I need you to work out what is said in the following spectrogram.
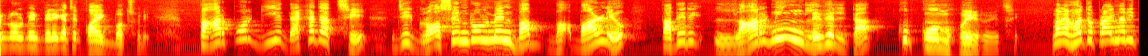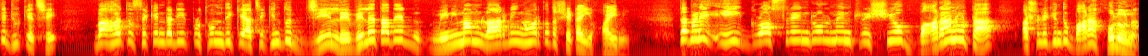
এনরোলমেন্ট বেড়ে গেছে কয়েক বছরে। তারপর গিয়ে দেখা যাচ্ছে যে গ্রস এনরোলমেন্ট বাড়লেও তাদের লার্নিং লেভেলটা খুব কম হয়ে রয়েছে। মানে হয়তো প্রাইমারিতে ঢুকেছে বা হয়তো সেকেন্ডারির প্রথম দিকে আছে, কিন্তু যে লেভেলে তাদের মিনিমাম লার্নিং হওয়ার কথা সেটাই হয়নি। তার মানে এই গ্রস এনরোলমেন্ট রেশিও বাড়ানোটা আসলে কিন্তু বাড়া হলো না।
